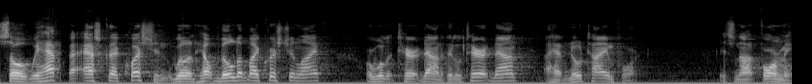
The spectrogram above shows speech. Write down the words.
So we have to ask that question Will it help build up my Christian life, or will it tear it down? If it'll tear it down, I have no time for it. It's not for me.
